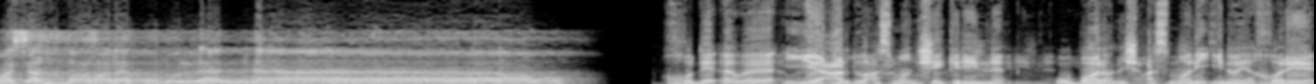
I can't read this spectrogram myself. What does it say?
وسخر لكم الأنهار. خود اوه یه عرض و عصمان شکرین. و بارانش عصمانی اینای خوره.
